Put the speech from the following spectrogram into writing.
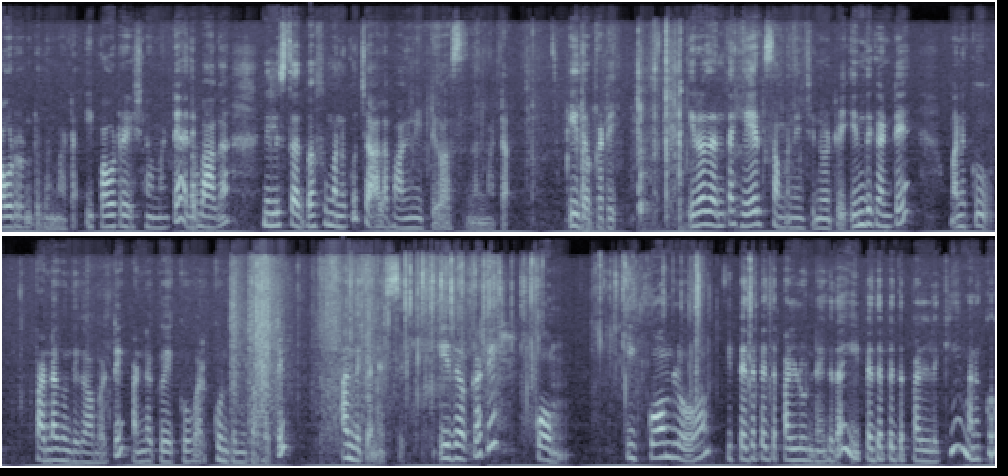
పౌడర్ ఉంటుంది అనమాట ఈ పౌడర్ వేసినామంటే అది బాగా నిలుస్తుంది. బఫ్ మనకు చాలా బాగా నీట్గా వస్తుంది అనమాట ఇదొకటి ఈరోజు అంతా హెయిర్కి సంబంధించినవి ఎందుకంటే మనకు పండగ ఉంది కాబట్టి పండగకు ఎక్కువ వర్క్ ఉంటుంది కాబట్టి అందుకనేసి. ఇది ఒకటి కోమ్ ఈ కోమ్లో ఈ పెద్ద పెద్ద పళ్ళు ఉన్నాయి కదా ఈ పెద్ద పెద్ద పళ్ళకి మనకు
